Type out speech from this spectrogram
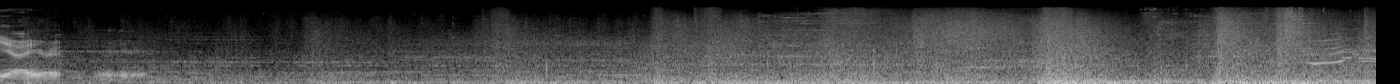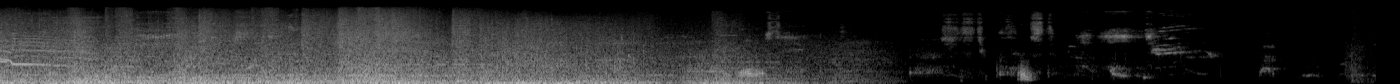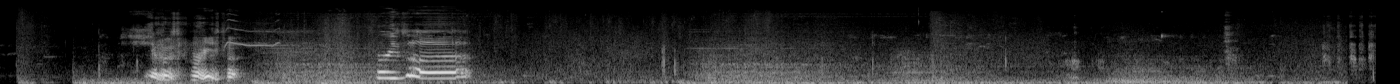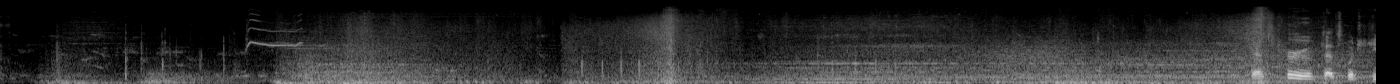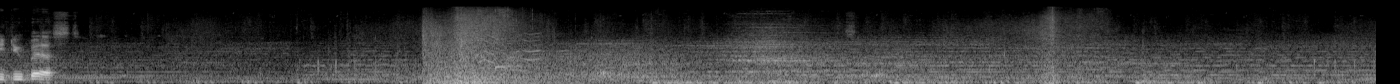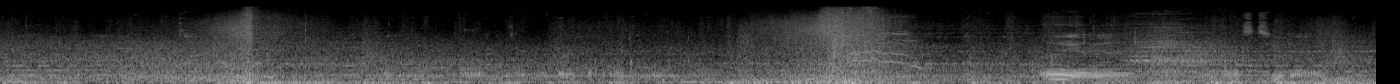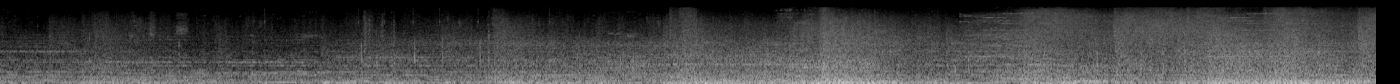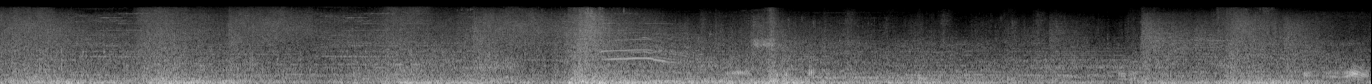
Yeah, I hear it. I hear it. Almost. It's just too close to It was Frieza. Frieza! That's true. That's what you do best. Yeah. That's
